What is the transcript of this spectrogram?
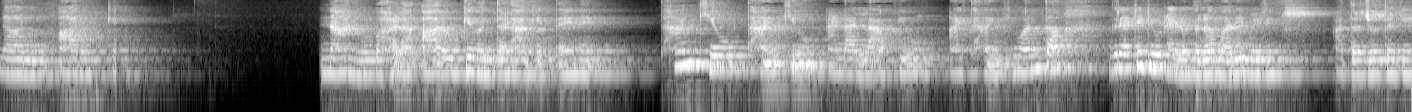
ನಾನು ಆರೋಗ್ಯ, ನಾನು ಬಹಳ ಆರೋಗ್ಯವಂತಳಾಗಿದ್ದೇನೆ. Thank you thank you, and I love you, I thank you ಅಂತ ಗ್ರ್ಯಾಟಿಟ್ಯೂಡ್ ಹೇಳೋದನ್ನು ಮರಿಬೇಡಿ. ಅದರ ಜೊತೆಗೆ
